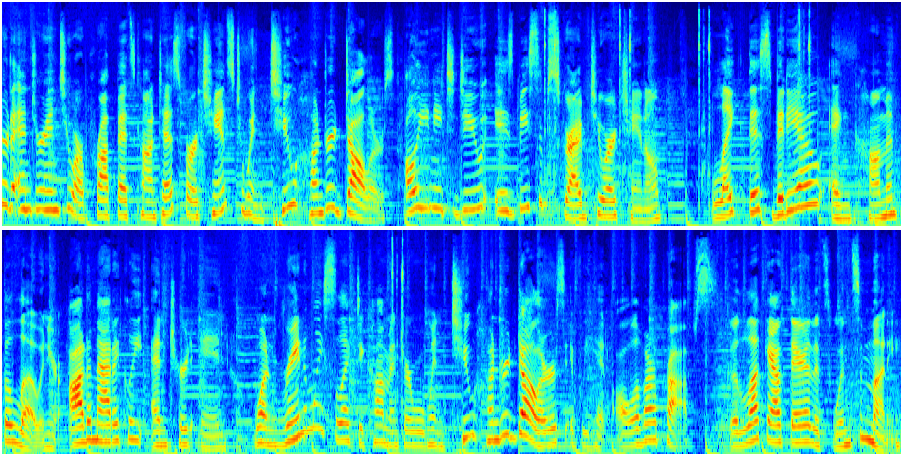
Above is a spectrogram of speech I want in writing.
sure to enter into our prop bets contest for a chance to win $200. All you need to do is be subscribed to our channel, like this video, and comment below, and you're automatically entered in. One randomly selected commenter will win $200 if we hit all of our props. Good luck out there, let's win some money.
